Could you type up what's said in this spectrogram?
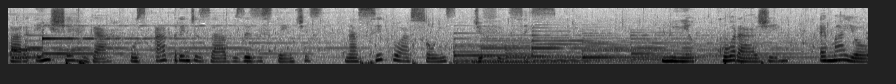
para enxergar os aprendizados existentes nas situações difíceis. Minha coragem é maior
